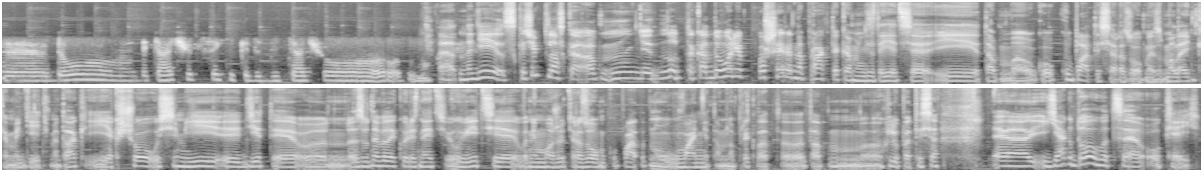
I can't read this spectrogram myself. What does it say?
е, до дитячої психіки, до дитячого розуму. Е, Надія, скажіть, будь ласка, ну така доволі поширена практика, мені здається, і там е, купатися разом із маленькими дітьми. Так, і якщо у сім'ї е, діти е, з невеликою різницею у віці, вони можуть разом купати, ну у ванні там, наприклад, е, там хлюпатися. Як довго це окей?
